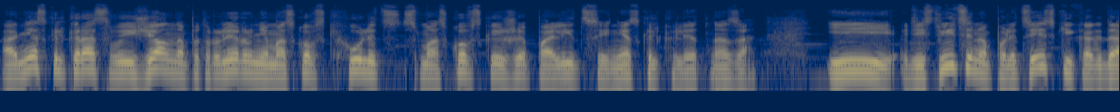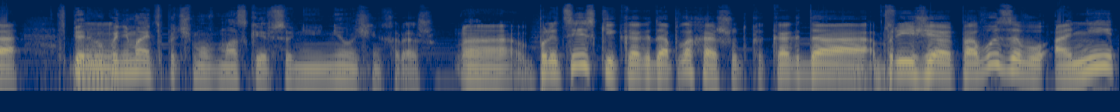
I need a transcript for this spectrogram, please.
а, несколько раз выезжал на патрулирование московских улиц с московской же полицией несколько лет назад. И действительно, полицейские, когда... Теперь вы понимаете, почему в Москве все не, не очень хорошо. а, полицейские, когда, плохая шутка, когда приезжают по вызову, они,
